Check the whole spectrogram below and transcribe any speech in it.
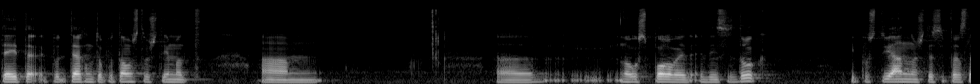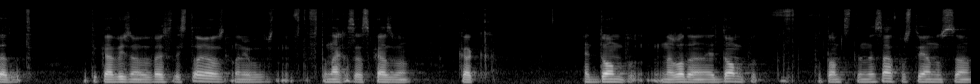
те и тяхното потомство ще имат а, много спорове един с друг и постоянно ще се преследват. И така виждаме във верската история, нали, в Танаха се разказва как Едом, народа Едом, потомците на Есав, постоянно са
